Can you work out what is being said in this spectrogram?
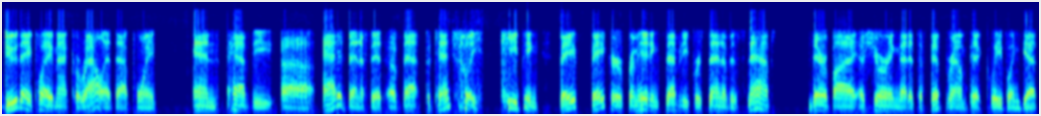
Do they play Matt Corral at that point and have the uh, added benefit of that potentially keeping Baker from hitting 70% of his snaps, thereby assuring that it's a fifth round pick Cleveland gets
